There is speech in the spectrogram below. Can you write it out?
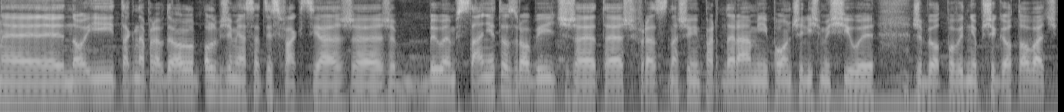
E, No i tak naprawdę ol, olbrzymia satysfakcja, że, że byłem w stanie to zrobić, że też wraz z naszymi partnerami połączyliśmy siły, żeby odpowiednio przygotować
